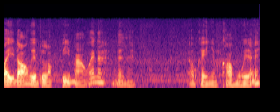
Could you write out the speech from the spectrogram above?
3ដងវាប្លុក2ម៉ោងហ្នឹងណាហ្នឹងហើយ OK ខ្ញុំខុសមួយហើយ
